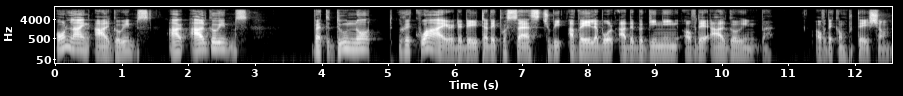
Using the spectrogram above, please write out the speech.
Online algorithms are algorithms that do not require the data they process to be available at the beginning of the algorithm of the computation,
